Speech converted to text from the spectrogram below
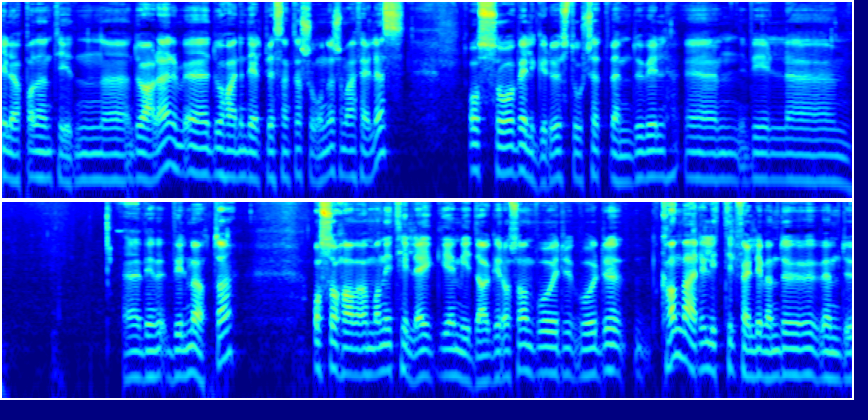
i løpet av den tiden uh, du er der. Uh, du har en del presentasjoner som er felles. Og så velger du stort sett hvem du vil, vil, vil, vil, møte. Og så har man i tillegg middager og sånn, hvor, hvor, det kan være litt tilfeldig hvem du, hvem du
